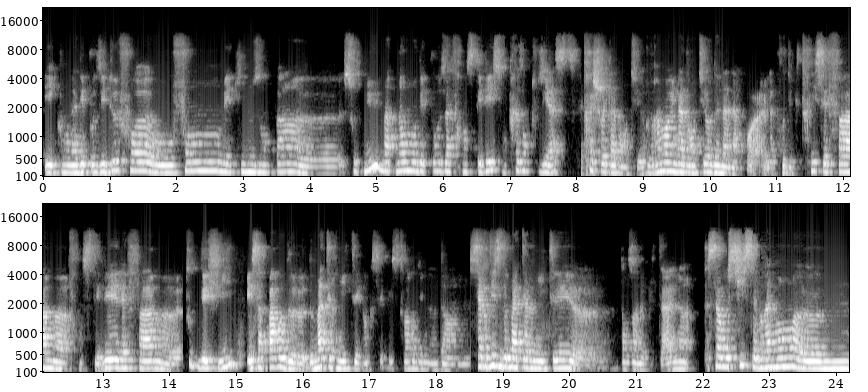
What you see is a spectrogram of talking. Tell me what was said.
et qu'on a déposé deux fois au fond, mais qui nous ont pas euh, soutenus. Maintenant, on dépose à France Télé, ils sont très enthousiastes. Très chouette aventure, vraiment une aventure de nana, quoi. La productrice est femme, France Télé, les femmes, euh, toutes des filles, et ça parle de, de maternité. Donc, c'est l'histoire d'un service de maternité. Euh, dans un hôpital. Ça aussi, c'est vraiment euh,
